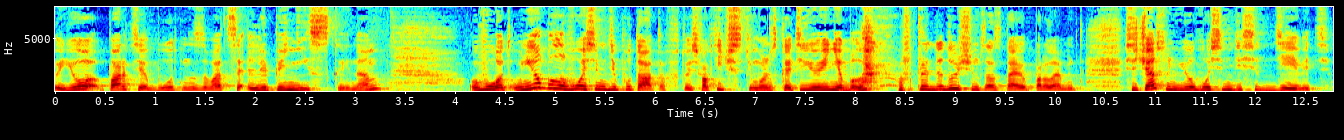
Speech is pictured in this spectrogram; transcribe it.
ее партия будет называться лепенистской. Да. Вот. У нее было 8 депутатов, то есть фактически, можно сказать, ее и не было в предыдущем составе парламента. Сейчас у нее 89.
